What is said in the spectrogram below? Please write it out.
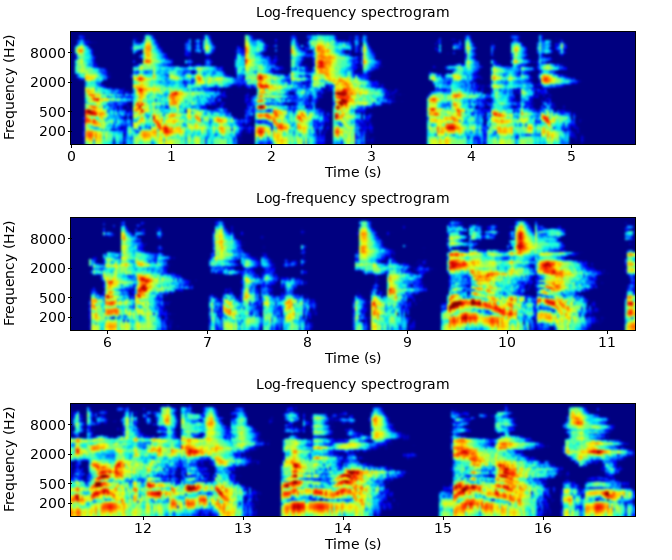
So it doesn't matter if you tell them to extract or not the wisdom teeth. They're going to doubt. This is doctor good? Is he bad? They don't understand the diplomas, the qualifications we have in the walls. They don't know if you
